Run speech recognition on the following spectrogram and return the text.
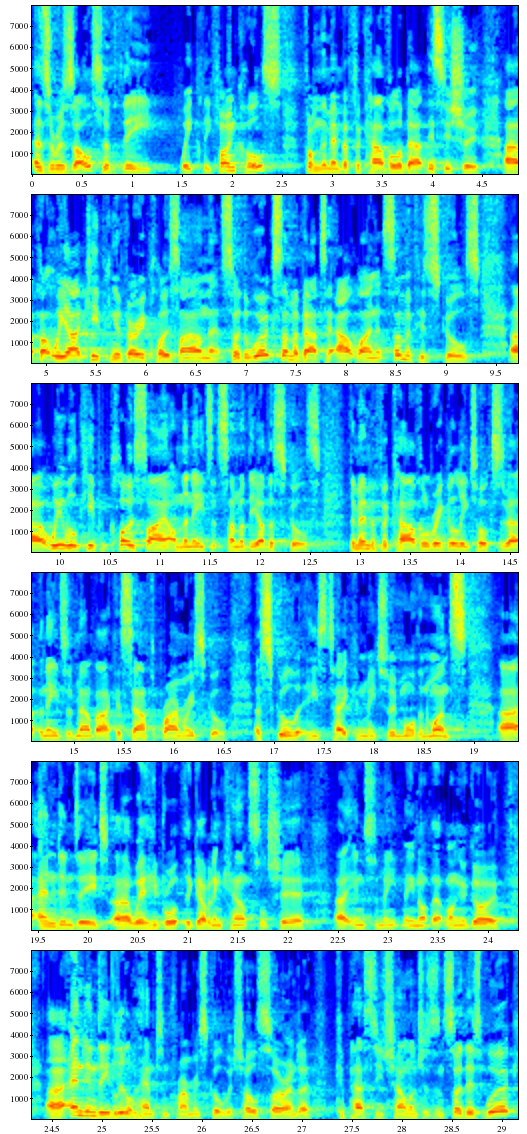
as a result of the weekly phone calls from the member for Kavel about this issue, uh, but we are keeping a very close eye on that. So the works I'm about to outline at some of his schools, uh, we will keep a close eye on the needs at some of the other schools. The member for Kavel regularly talks about the needs of Mount Barker South Primary School, a school that he's taken me to more than once, uh, and indeed uh, where he brought the governing council chair uh, in to meet me not that long ago, uh, and indeed Littlehampton Primary School, which also are under capacity challenges. And so there's work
